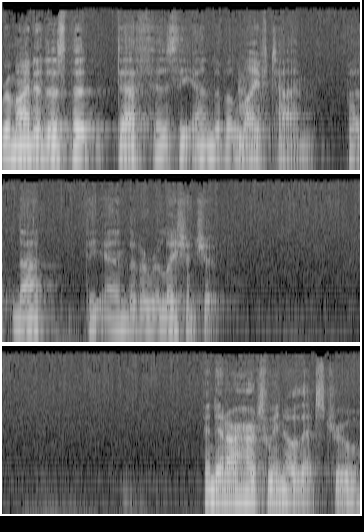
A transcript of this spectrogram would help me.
reminded us that death is the end of a lifetime, but not the end of a relationship. And in our hearts, we know that's true.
